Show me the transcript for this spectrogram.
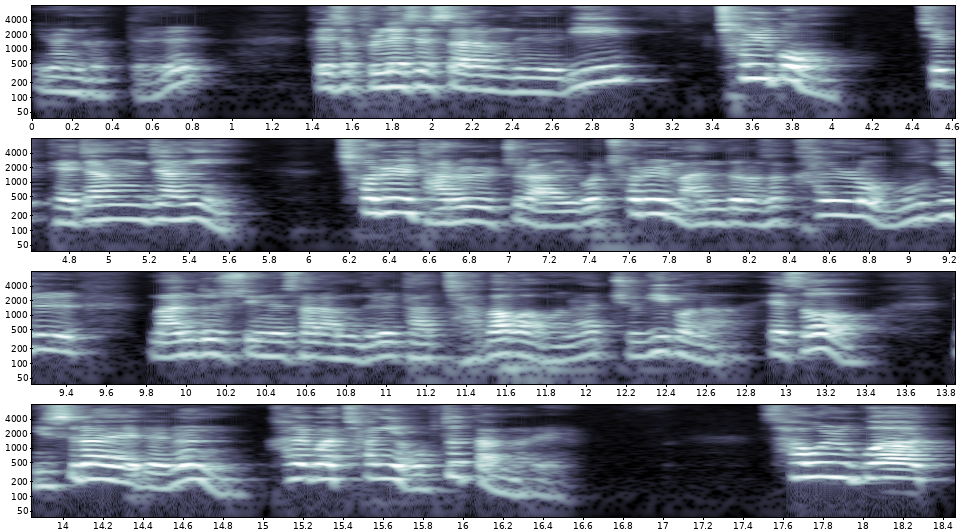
이런 것들. 그래서 블레셋 사람들이 철공, 즉 대장장이 철을 다룰 줄 알고 철을 만들어서 칼로 무기를 만들 수 있는 사람들을 다 잡아가거나 죽이거나 해서 이스라엘에는 칼과 창이 없었단 말이에요. 사울과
